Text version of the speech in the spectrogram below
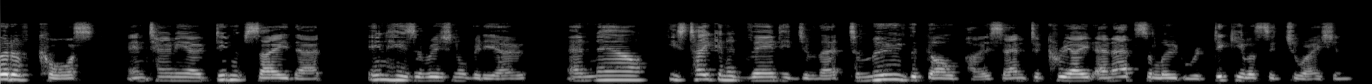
But of course, Antonio didn't say that in his original video, and now he's taken advantage of that to move the goalposts and to create an absolute ridiculous situation,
